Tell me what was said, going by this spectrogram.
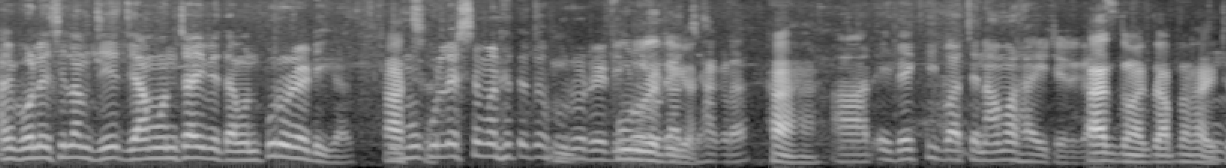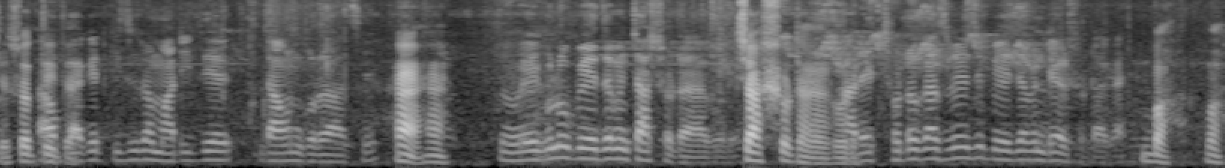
আমি বলেছিলাম যে যেমন চাইবে তেমন পুরো রেডি গাছ। আচ্ছা। মুকুল এসছে মানে তো পুরো রেডি পুরো রেডি গাছ। ঝাঁকড়া। হ্যাঁ হ্যাঁ। আর এই দেখতেই পাচ্ছেন আমার হাইটের গাছ। একদম একদম আপনার হাইটে সত্যি তাই। প্যাকেট কিছুটা মাটিতে ডাউন করা আছে। হ্যাঁ হ্যাঁ। তো এগুলো পেয়ে যাবেন চারশো টাকা করে। চারশো টাকা আর করে এই ছোট গাছ রয়েছে পেয়ে যাবেন দেড়শো টাকায়। বাহ বাহ।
